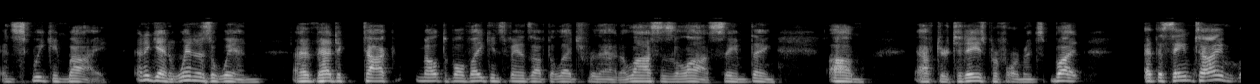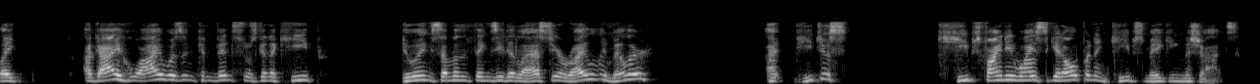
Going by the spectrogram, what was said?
and squeaking by. And again, a win is a win. I've had to talk multiple Vikings fans off the ledge for that. A loss is a loss, same thing. Um, after today's performance, but at the same time, like a guy who I wasn't convinced was going to keep doing some of the things he did last year, Riley Miller. I, he just keeps finding ways to get open and keeps making the shots.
